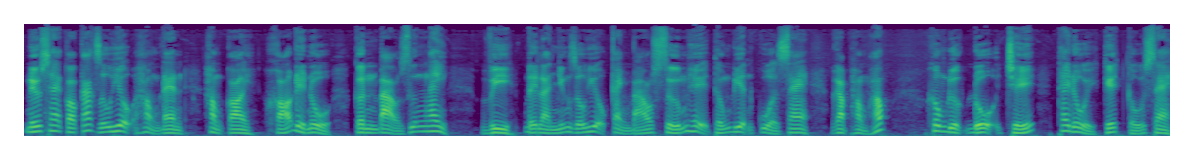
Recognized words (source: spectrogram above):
Nếu xe có các dấu hiệu hỏng đèn, hỏng còi, khó để nổ, cần bảo dưỡng ngay vì đây là những dấu hiệu cảnh báo sớm hệ thống điện của xe gặp hỏng hóc, không được độ chế, thay đổi kết cấu xe.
